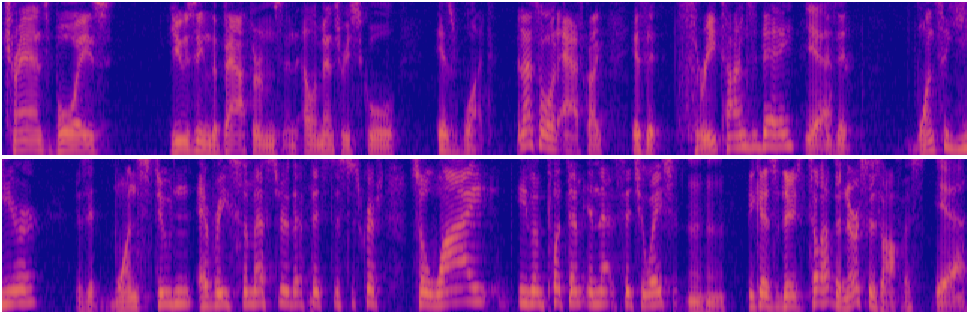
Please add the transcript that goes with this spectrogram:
trans boys using the bathrooms in elementary school is what? And that's what I would ask. Like, is it three times a day? Yeah. Is it once a year? Is it one student every semester that fits this description? So why even put them in that situation? Mm-hmm. Because they still have the nurse's office. Yeah.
